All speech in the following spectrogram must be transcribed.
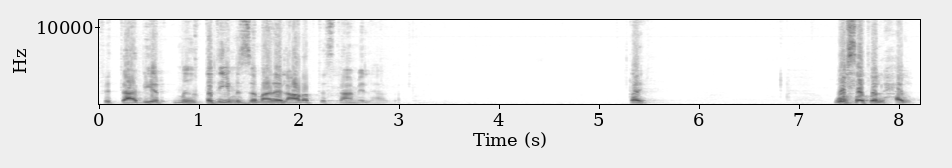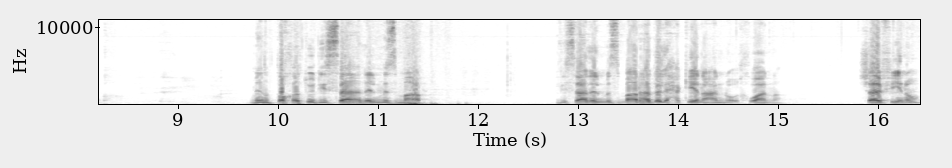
في التعبير من قديم الزمان العرب تستعمل هذا. طيب. وسط الحلق منطقة لسان المزمار. لسان المزمار هذا اللي حكينا عنه إخواننا. شايفينه؟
